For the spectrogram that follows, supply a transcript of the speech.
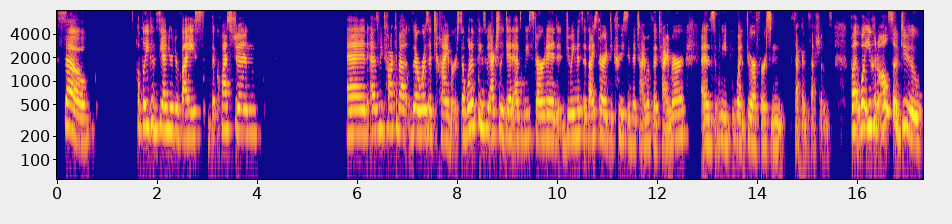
So hopefully you can see on your device the question. And as we talked about, there was a timer. So one of the things we actually did as we started doing this is I started decreasing the time of the timer as we went through our first and second sessions. But what you can also do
